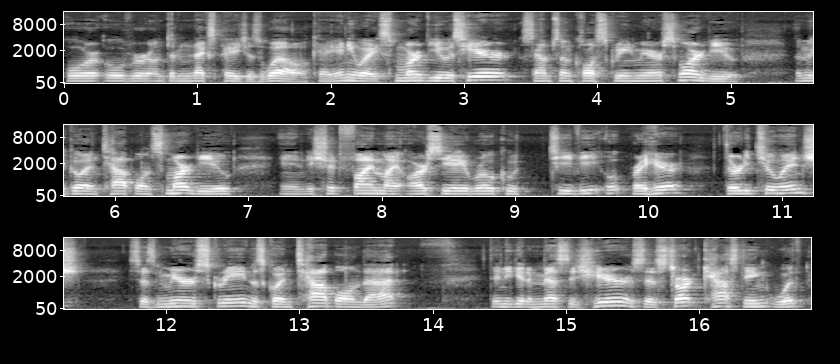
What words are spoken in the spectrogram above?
or over onto the next page as well. Okay, anyway, Smart View is here. Samsung calls Screen Mirror Smart View. Let me go ahead and tap on Smart View and you should find my RCA Roku TV oh, right here, 32 inch. It says mirror screen. Let's go ahead and tap on that. Then you get a message here. It says start casting with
